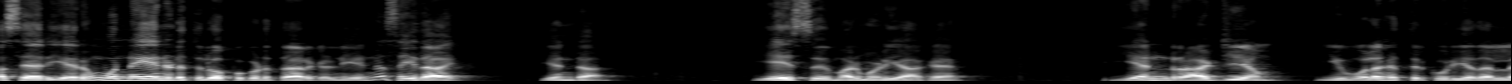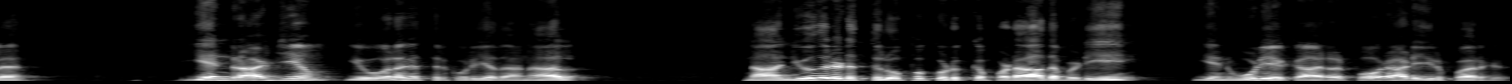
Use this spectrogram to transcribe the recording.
ஆசாரியரும் உன்னை என்னிடத்தில் ஒப்புக் கொடுத்தார்கள் நீ என்ன செய்தாய்? என்றான். இயேசு மறுமொழியாக என் ராஜ்யம் இவ்வுலகத்திற்குரியதல்ல. என் ராஜ்யம் இவ்வுலகத்திற்குரியதானால் நான் யூதரிடத்தில் ஒப்புக் கொடுக்கப்படாதபடி என் ஊழியக்காரர் போராடி இருப்பார்கள்.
